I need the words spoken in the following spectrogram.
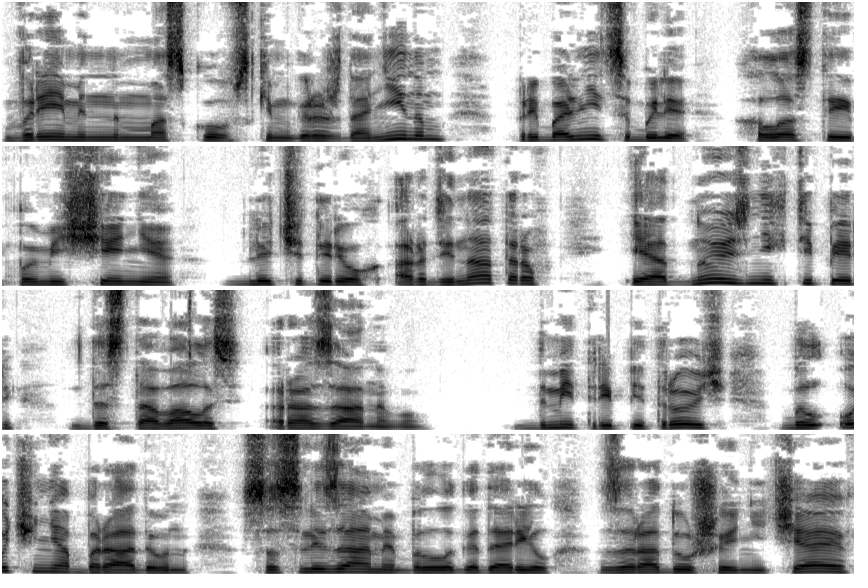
временным московским гражданином, при больнице были холостые помещения для четырех ординаторов, и одно из них теперь доставалось Розанову. Дмитрий Петрович был очень обрадован, со слезами благодарил за радушие Нечаев,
